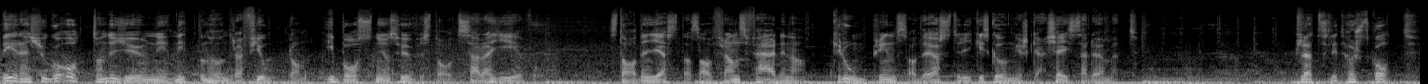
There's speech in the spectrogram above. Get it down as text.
Det är den 28 juni 1914 i Bosniens huvudstad Sarajevo. Staden gästas av Frans Ferdinand, kronprins av det österrikisk-ungerska kejsardömet. Plötsligt hörs skott.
